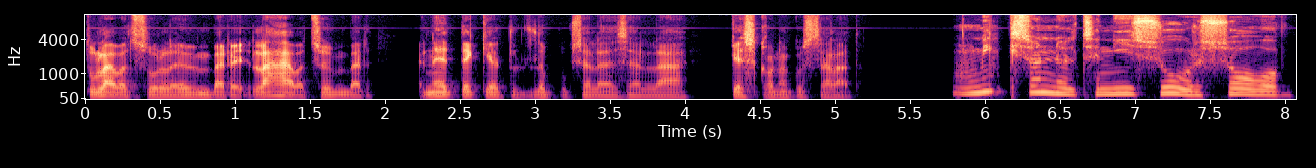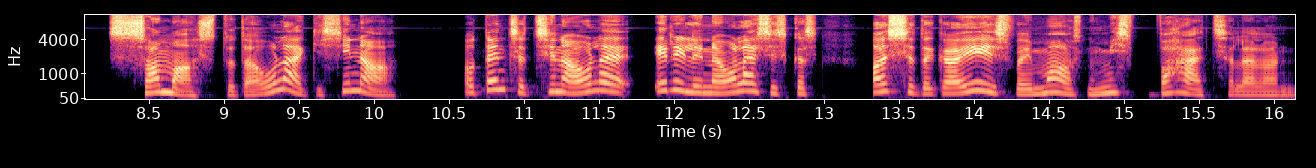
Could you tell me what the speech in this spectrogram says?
tulevad sulle ümber, lähevad su ümber ja need tekitavad lõpuks selle, selle keskkonna, kus sa elad. miks on üldse nii suur soov samastuda, olegi sina, autentselt sina, ole eriline, ole siis kas asjadega ees või maas, no mis vahet sellel on?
